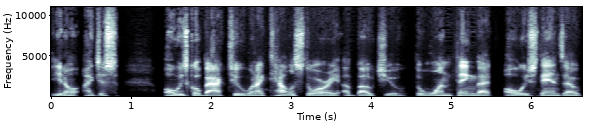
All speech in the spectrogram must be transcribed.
you know, I just, always go back to when I tell a story about you, the one thing that always stands out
